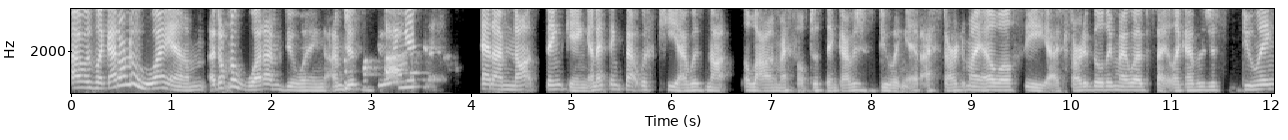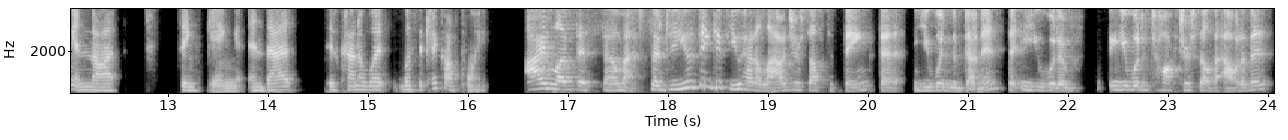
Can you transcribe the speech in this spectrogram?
I was like, I don't know who I am. I don't know what I'm doing. I'm just doing it and I'm not thinking. And I think that was key. I was not allowing myself to think. I was just doing it. I started my LLC. I started building my website. Like I was just doing and not thinking. And that is kind of what was the kickoff point. I love this so much. So do you think if you had allowed yourself to think that you wouldn't have done it, that you would have you would have talked yourself out of it?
